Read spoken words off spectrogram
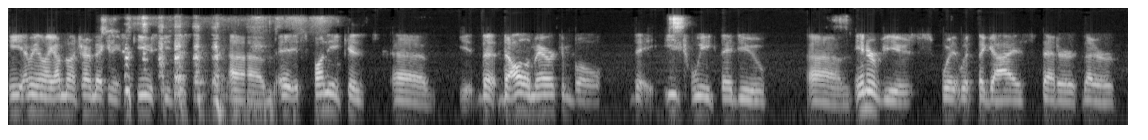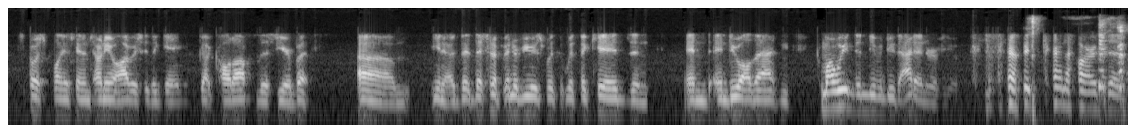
He, I mean, like I'm not trying to make an excuse. He just um, it's funny because uh, the the All American Bowl they, each week they do um, interviews with, with the guys that are that are supposed to play in San Antonio. Obviously, the game got called off this year, but um, you know they, they set up interviews with with the kids and and and do all that. And Camar Wheaton didn't even do that interview, so it's kind of hard to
